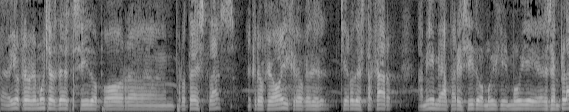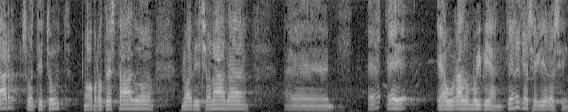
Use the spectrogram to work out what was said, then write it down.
Yo creo que muchas de estas han sido por eh, protestas. Y creo que hoy, creo que de- quiero destacar, a mí me ha parecido muy, muy ejemplar su actitud. No ha protestado, no ha dicho nada. eh, eh, eh, eh jugado muy bien. Tiene que seguir así.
